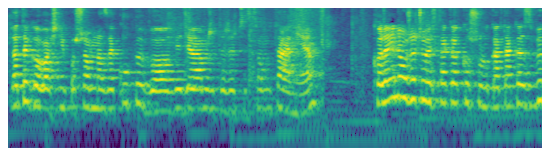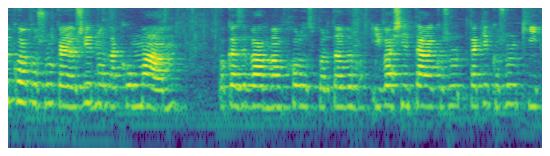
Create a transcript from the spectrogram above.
dlatego właśnie poszłam na zakupy, bo wiedziałam, że te rzeczy są tanie. Kolejną rzeczą jest taka koszulka, taka zwykła koszulka, ja już jedną taką mam. Pokazywałam Wam w holu sportowym i właśnie ta koszul takie koszulki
